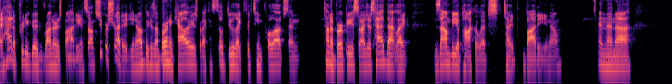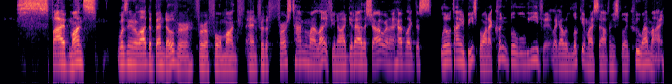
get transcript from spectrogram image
I, had a pretty good runner's body. And so I'm super shredded, you know, because I'm burning calories, but I can still do like 15 pull ups and ton of burpees. So I just had that like zombie apocalypse type body, you know? And then, uh, five months wasn't even allowed to bend over for a full month. And for the first time in my life you know i'd get out of the shower and i'd have like this little tiny beach ball and i couldn't believe it. Like i would look at myself and just be like who am i?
